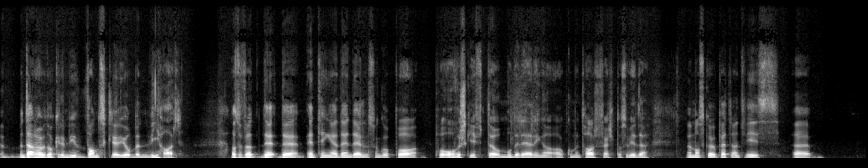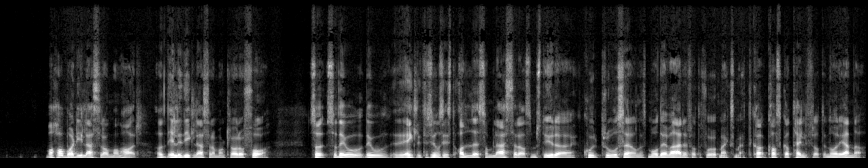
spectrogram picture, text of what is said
Men der har jo dere en mye vanskeligere jobb enn vi har. Altså for det, det, En ting er den delen som går på, på overskrifter og modereringer av kommentarfelt osv. Men man skal jo på et eller annet vis eh, Man har bare de leserne man har, eller de leserne man klarer å få. Så, så det, er jo, det, er jo, egentlig til syvende og sist alle som lesere som styrer hvor provoserende må det være for at det får oppmerksomhet. Hva, hva skal til for at det når igjennom?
